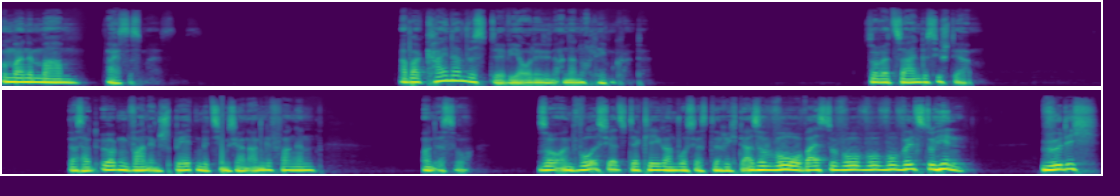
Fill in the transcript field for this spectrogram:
Und meine Mom weiß es meistens. Aber keiner wüsste, wie er ohne den anderen noch leben könnte. So wird es sein, bis sie sterben. Das hat irgendwann in späten Beziehungsjahren angefangen und ist so. So, und wo ist jetzt der Kläger und wo ist jetzt der Richter? Also wo, weißt du, wo, wo, wo willst du hin? Würde ich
